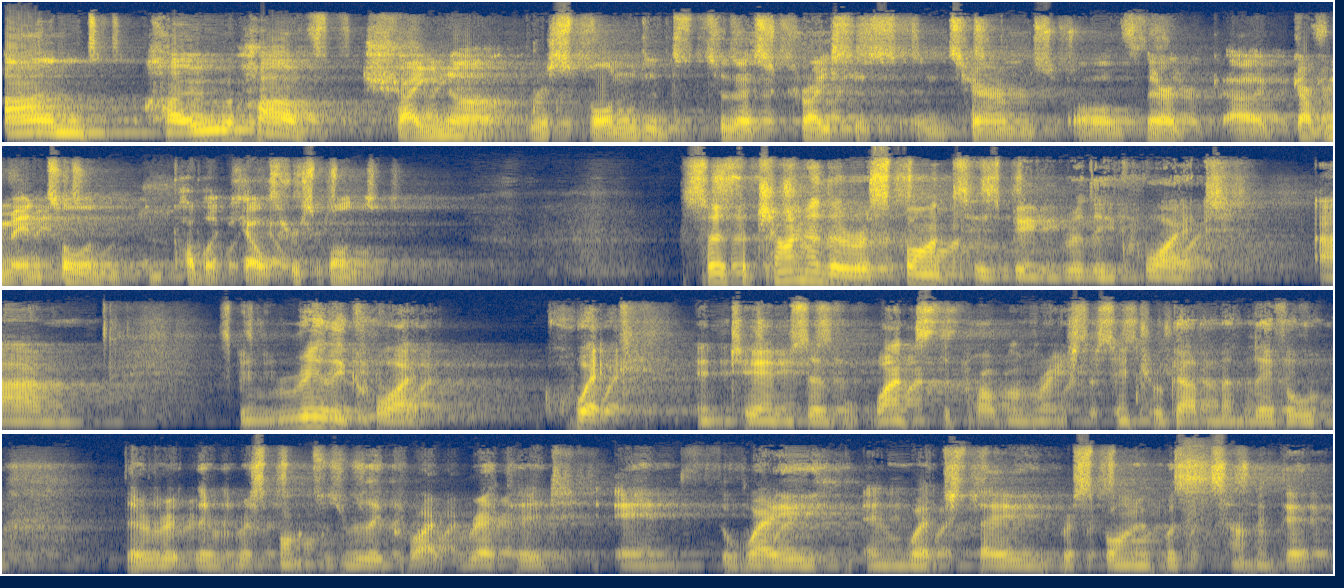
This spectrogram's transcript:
And how have China responded to this crisis in terms of their uh, governmental and, and, public health response? So for China, the response has been really quite. Um, it's been really quite quick in terms of once the problem reached the central government level, the, re- the response was really quite rapid, and the way in which they responded was something that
